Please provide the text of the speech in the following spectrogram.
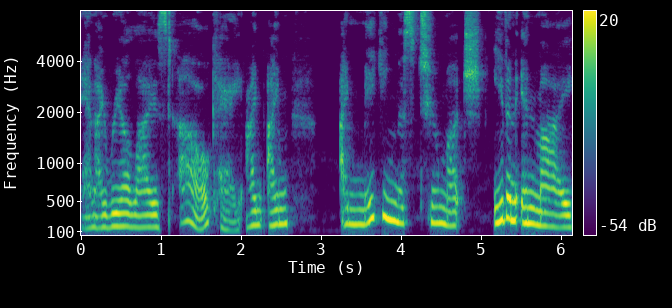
and I realized, oh, okay, I'm I'm I'm making this too much, even in my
